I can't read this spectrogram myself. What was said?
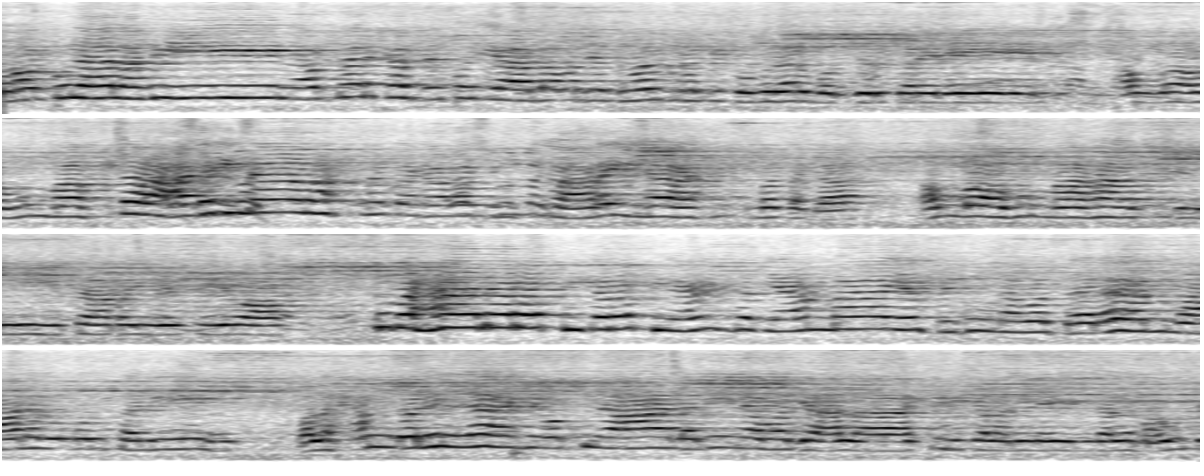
রব্বুল আলামিন আপনার কাছে ফরিয়াদ আমাদের দোয়াগুলোকে কবুল আর মঞ্জুর করে নিন اللهم افتح علينا رحمتك واشرك علينا حكمتك اللهم هاتني حسابا يسيرا سبحان ربك رب العزة عما يصفون وسلام على المرسلين والحمد لله رب العالمين وجعل آخر كلامنا عند الموت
